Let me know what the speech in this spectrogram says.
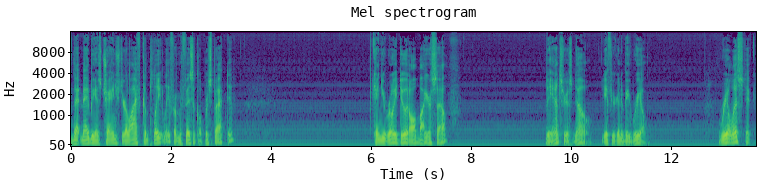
that maybe has changed your life completely from a physical perspective? Can you really do it all by yourself? The answer is no, if you're going to be real. Realistic.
